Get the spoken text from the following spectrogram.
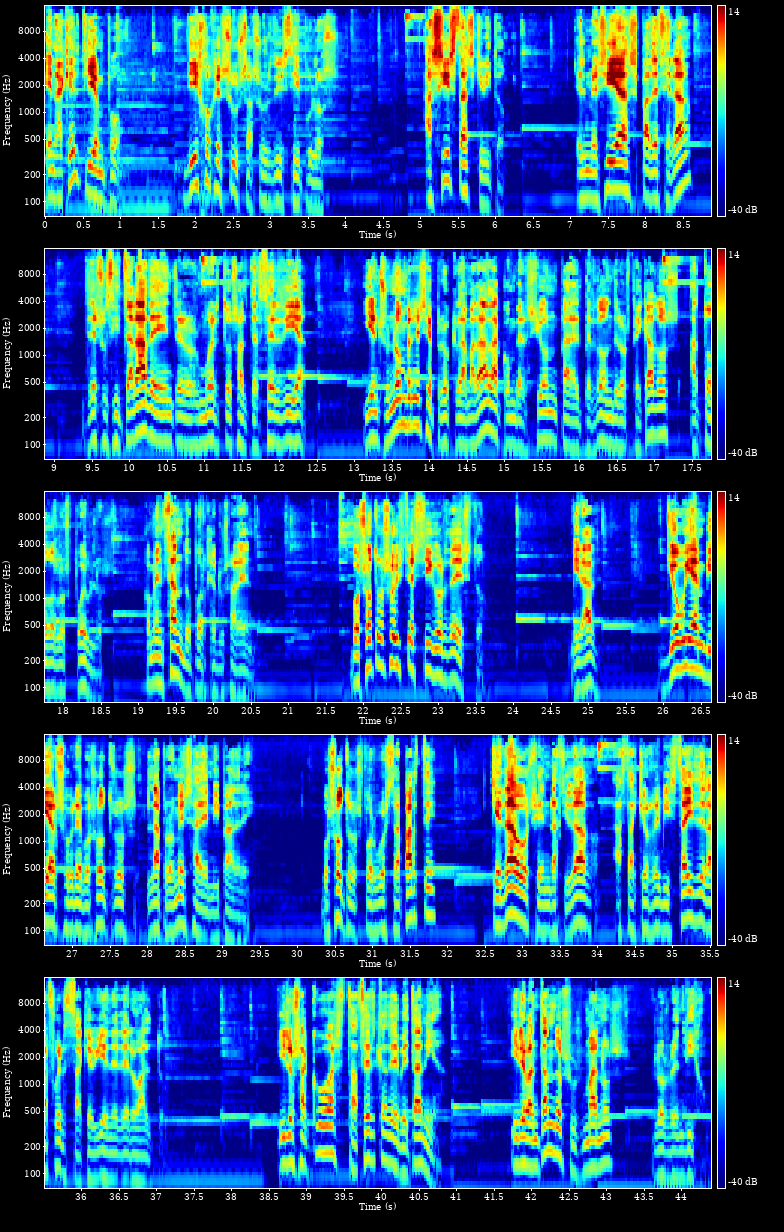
En aquel tiempo dijo Jesús a sus discípulos, Así está escrito, el Mesías padecerá, resucitará de entre los muertos al tercer día, y en su nombre se proclamará la conversión para el perdón de los pecados a todos los pueblos, comenzando por Jerusalén. Vosotros sois testigos de esto. Mirad, yo voy a enviar sobre vosotros la promesa de mi Padre. Vosotros, por vuestra parte, quedaos en la ciudad hasta que os revistáis de la fuerza que viene de lo alto. Y lo sacó hasta cerca de Betania, y levantando sus manos, los bendijo.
